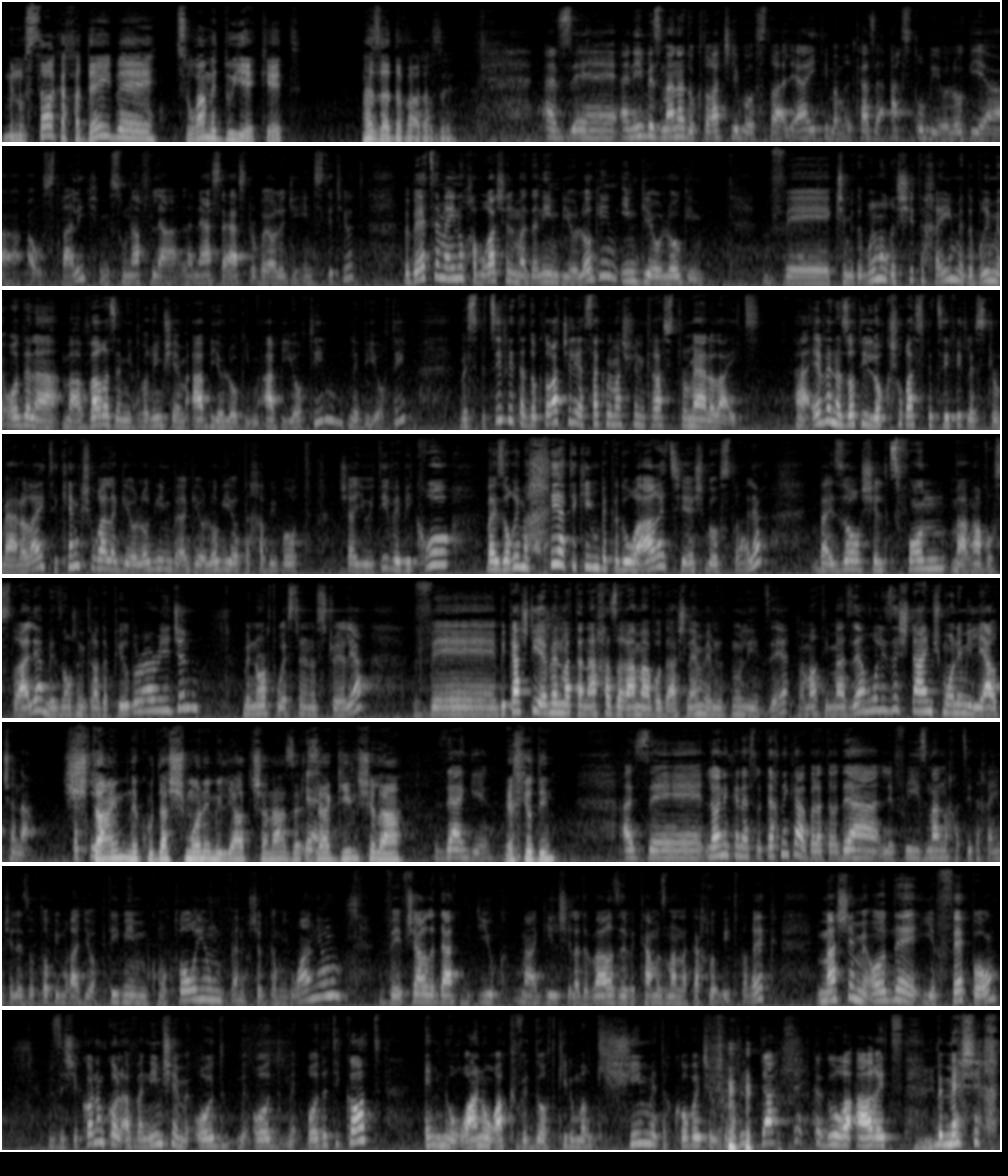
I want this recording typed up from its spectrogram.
מנוסר ככה די בצורה מדויקת. מה זה הדבר הזה? אז uh, אני בזמן הדוקטורט שלי באוסטרליה הייתי במרכז האסטרוביולוגי האוסטרלי שמסונף ל-NASA Astrobiology Institute ובעצם היינו חבורה של מדענים ביולוגיים עם גיאולוגים. וכשמדברים על ראשית החיים מדברים מאוד על המעבר הזה מדברים שהם א-ביולוגיים, א-ביוטיים לביוטיים וספציפית הדוקטורט שלי עסק במשהו שנקרא stromatolites האבן הזאת היא לא קשורה ספציפית ל-stromatolites, היא כן קשורה לגיאולוגים והגיאולוגיות החביבות שהיו איתי וביקרו באזורים הכי עתיקים בכדור הארץ שיש באוסטרליה, באזור של צפון מערב אוסטרליה, באזור שנקרא The Pilbara region, ב-North Western Australia, וביקשתי אבן מתנה חזרה מהעבודה שלהם, והם נתנו לי את זה, ואמרתי, מה זה? אמרו לי, זה 2.8 מיליארד שנה. 2.8 מיליארד שנה? זה, כן. זה הגיל של ה... זה הגיל. איך יודעים? אז uh, לא ניכנס לטכניקה, אבל אתה יודע, לפי זמן מחצית החיים של איזוטופים רדיואקטיביים כמו טוריום, ואני חושבת גם יורניום, ואפשר לדעת בדיוק מה הגיל של הדבר הזה וכמה זמן לקח לו להתפרק. מה שמאוד uh, יפה פה, זה שקודם כל אבנים שהן מאוד מאוד מאוד עתיקות, הן נורא נורא כבדות, כאילו מרגישים את הכובד של גרביטציית כדור הארץ במשך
